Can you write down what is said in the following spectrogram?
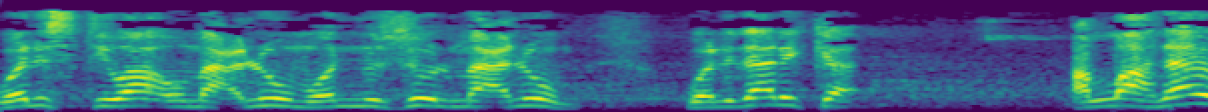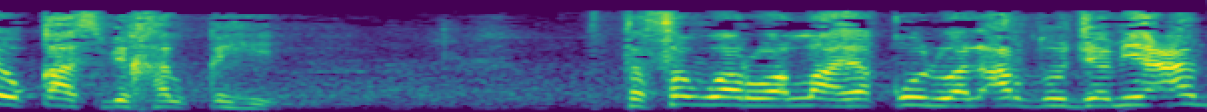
والاستواء معلوم والنزول معلوم. ولذلك الله لا يقاس بخلقه. تصوروا الله يقول والأرض جميعا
